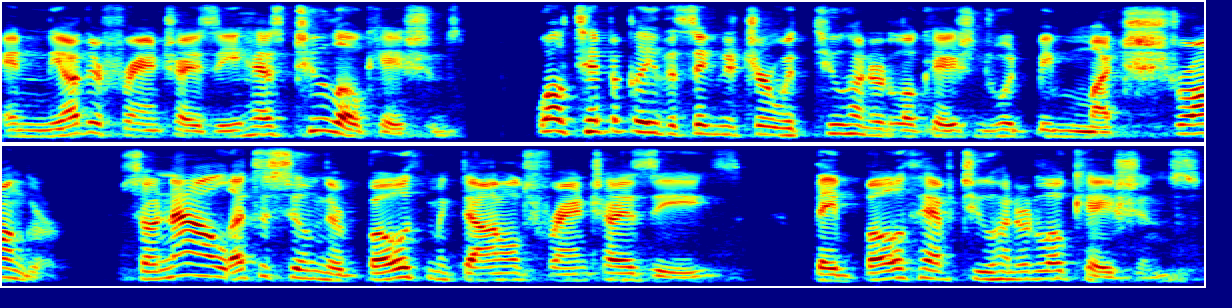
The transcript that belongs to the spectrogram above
and the other franchisee has two locations. Well, typically the signature with 200 locations would be much stronger. So now let's assume they're both McDonald's franchisees. They both have 200 locations.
